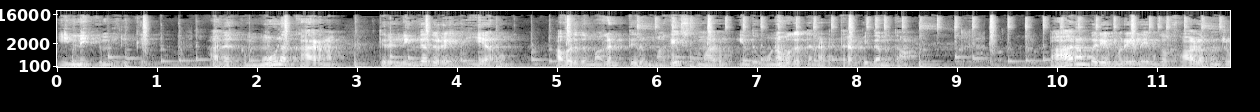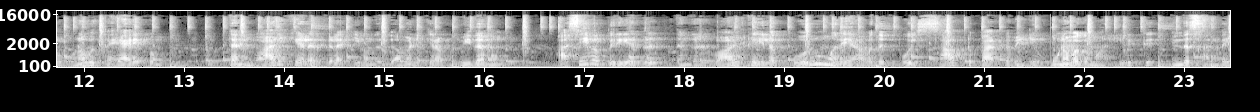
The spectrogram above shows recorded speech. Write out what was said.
இன்னைக்கும் இருக்கு. அதற்கு மூல காரணம் திரு லிங்கதுரை ஐயாவும் அவரது மகன் திரு மகேஷ்குமாரும் இந்த உணவகத்தை நடத்துகிற விதம்தான். பாரம்பரிய முறையில் இவங்க ஃபாலோ பண்ணுற உணவு தயாரிப்பும் தன் வாடிக்கையாளர்களை இவங்க கவனிக்கிற விதமும் அசைவ பிரியர்கள் தங்கள் வாழ்க்கையில் ஒரு முறையாவது போய் சாப்பிட்டு பார்க்க வேண்டிய உணவகமாக இருக்கு இந்த சந்தை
